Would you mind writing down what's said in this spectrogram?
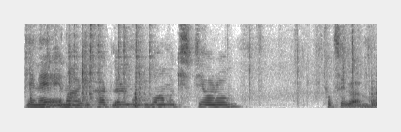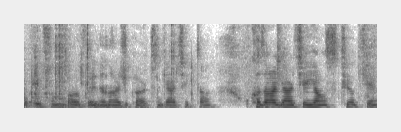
Gene enerji kartlarımı kullanmak istiyorum. Çok seviyorum bu ev sonu enerji kartını gerçekten. O kadar gerçeği yansıtıyor ki.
